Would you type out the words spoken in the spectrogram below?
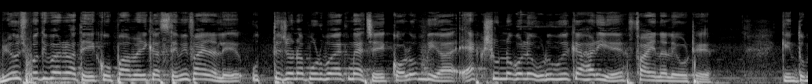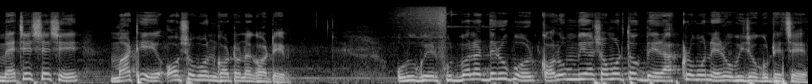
বৃহস্পতিবার রাতে কোপা আমেরিকার সেমিফাইনালে উত্তেজনাপূর্ব এক ম্যাচে কলম্বিয়া এক শূন্য গোলে উরুগুয়েকে হারিয়ে ফাইনালে ওঠে। কিন্তু ম্যাচের শেষে মাঠে অশোভন ঘটনা ঘটে। উরুগুয়ের ফুটবলারদের উপর কলম্বিয়া সমর্থকদের আক্রমণের অভিযোগ উঠেছে।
